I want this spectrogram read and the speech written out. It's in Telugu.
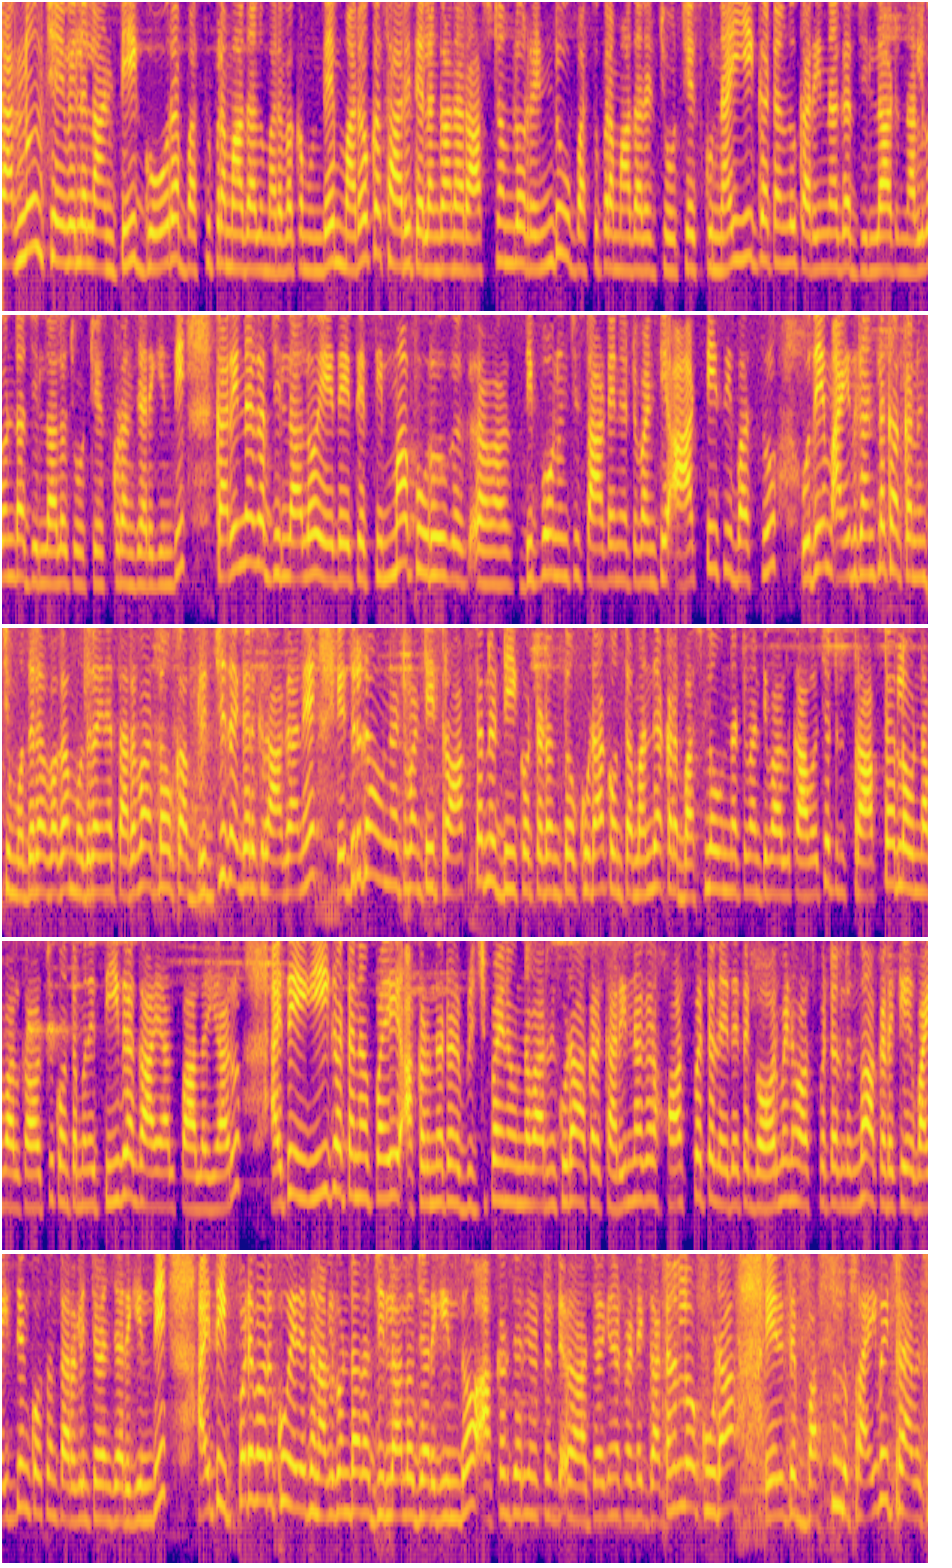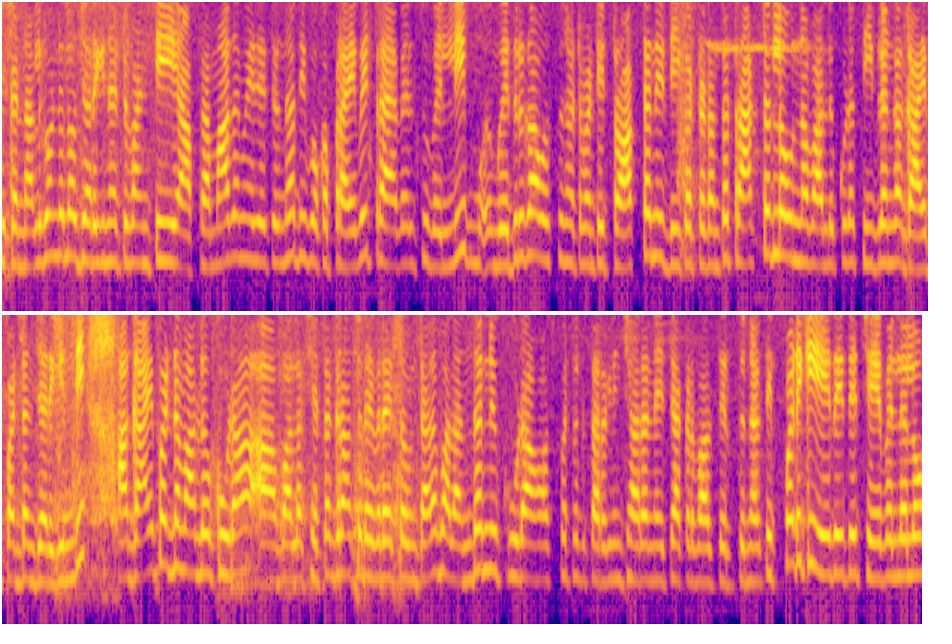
కర్నూలు చేవెళ్ళ లాంటి ఘోర బస్సు ప్రమాదాలు మరవక ముందే మరొకసారి తెలంగాణ రాష్ట్రంలో రెండు బస్సు ప్రమాదాలు చోటు చేసుకున్నాయి. ఈ ఘటనలు కరీంనగర్ జిల్లా అటు నల్గొండ జిల్లాలో చోటు చేసుకోవడం జరిగింది. కరీంనగర్ జిల్లాలో ఏదైతే తిమ్మాపూరు డిపో నుంచి స్టార్ట్ అయినటువంటి ఆర్టీసీ బస్సు ఉదయం ఐదు గంటలకు అక్కడ నుంచి మొదలవ్వగా మొదలైన తర్వాత ఒక బ్రిడ్జ్ దగ్గరకు రాగానే ఎదురుగా ఉన్నటువంటి ట్రాక్టర్ను ఢీ కొట్టడంతో కూడా కొంతమంది అక్కడ బస్సులో ఉన్నటువంటి వాళ్ళు కావచ్చు అటు ట్రాక్టర్లో ఉన్న వాళ్ళు కావచ్చు కొంతమంది తీవ్ర గాయాలు పాలయ్యారు. అయితే ఈ ఘటనపై అక్కడ ఉన్నటువంటి బ్రిడ్జ్ పైన ఉన్న వారిని కూడా అక్కడ కరీంనగర్ హాస్పిటల్ ఏదైతే గవర్నమెంట్ హాస్పిటల్ ఉందో అక్కడికి వైద్యం కోసం తరలించడం జరిగింది. అయితే ఇప్పటి వరకు ఏదైతే నల్గొండ జిల్లాలో జరిగిందో అక్కడ జరిగినటువంటి జరిగినటువంటి ఘటనలో కూడా ఏదైతే బస్సు ఉందో ప్రైవేట్ ట్రావెల్స్ ఇక్కడ నల్గొండలో జరిగినటువంటి ఆ ప్రమాదం ఏదైతే ఉందో అది ఒక ప్రైవేట్ ట్రావెల్స్ వెళ్ళి ఎదురుగా వస్తున్నటువంటి ట్రాక్టర్ని ఢీకొట్టడంతో ట్రాక్టర్లో ఉన్న వాళ్ళు కూడా తీవ్రంగా గాయపడడం జరిగింది. ఆ గాయపడిన వాళ్ళు కూడా వాళ్ళ క్షతగ్రాతులు ఎవరైతే ఉంటారో వాళ్ళందరినీ కూడా హాస్పిటల్కి తరలించారని అయితే అక్కడ వాళ్ళు తెలుపుతున్నారు. ఇప్పటికీ ఏదైతే చేవెళ్ళలో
